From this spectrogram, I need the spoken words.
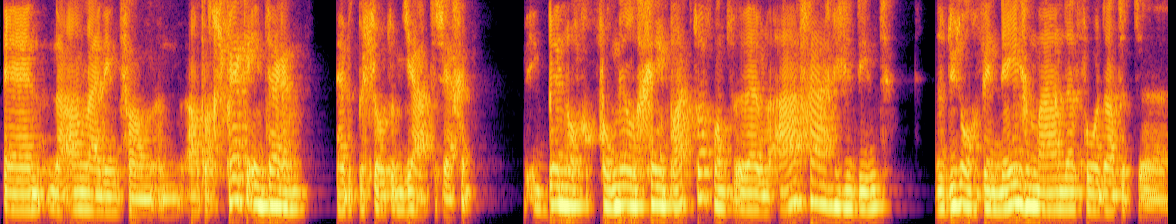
En naar aanleiding van een aantal gesprekken intern heb ik besloten om ja te zeggen. Ik ben nog formeel geen practor, want we hebben een aanvraag ingediend. Het duurt ongeveer negen maanden voordat het uh,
